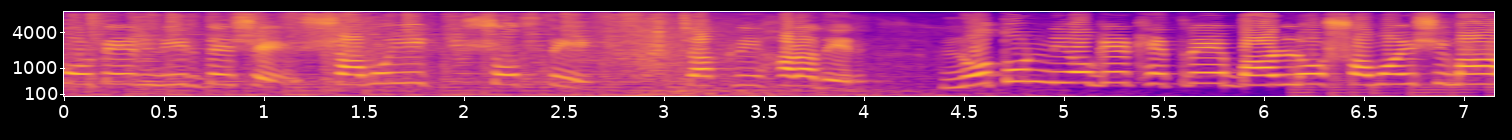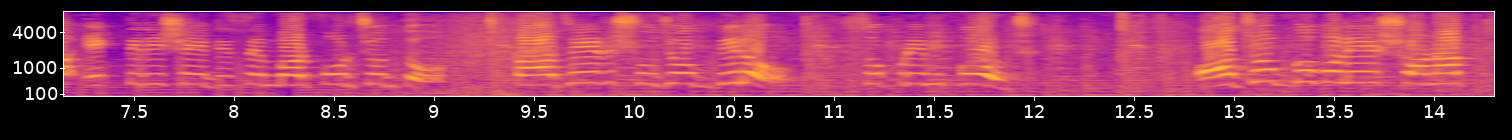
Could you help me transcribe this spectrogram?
কোর্টের নির্দেশে সাময়িক স্বস্তি চাকরিহারাদের নতুন নিয়োগের ক্ষেত্রে বাড়ল সময়সীমা একত্রিশে ডিসেম্বর পর্যন্ত। কাজের সুযোগ দিল সুপ্রিম কোর্ট। অযোগ্য বলে শনাক্ত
